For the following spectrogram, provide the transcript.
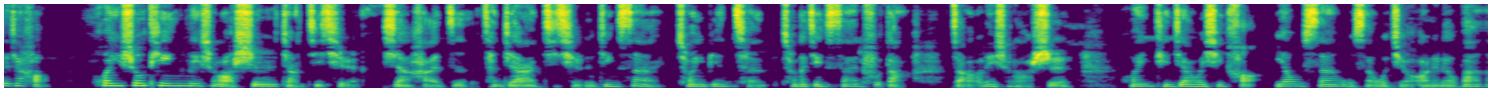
大家好，欢迎收听丽莎老师讲机器人。向孩子参加机器人竞赛、创意编程、创客竞赛的辅导，找丽莎老师。欢迎添加微信号幺五三五三五九二零六八，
